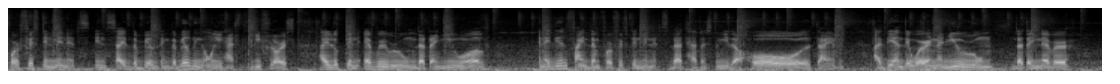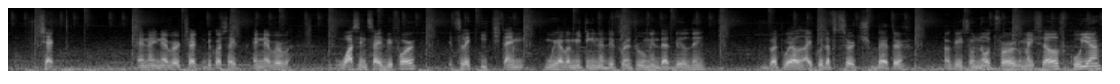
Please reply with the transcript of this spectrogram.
for 15 minutes inside the building. The building only has three floors. I looked in every room that I knew of and I didn't find them for 15 minutes. That happens to me the whole time. At the end, they were in a new room that I never checked. And I never checked because I, I never was inside before. It's like each time we have a meeting in a different room in that building. But well, I could have searched better. Okay, so note for myself, Kuya,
